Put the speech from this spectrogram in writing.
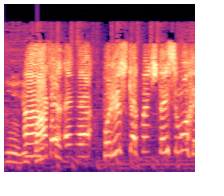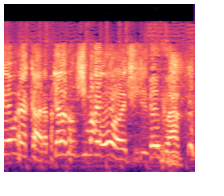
do ah, impacto. É, é, por isso que a Gwen Stacy morreu, né, cara? Porque ela não desmaiou antes. De... Exato.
